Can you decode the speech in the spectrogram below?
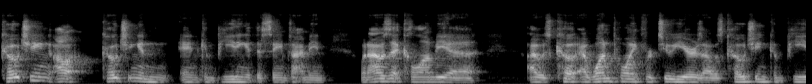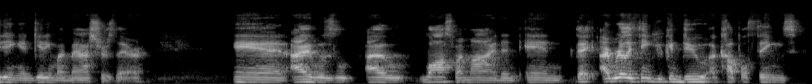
coaching, uh, coaching and, and competing at the same time. I mean, when I was at Columbia, I was co- at one point for two years. I was coaching, competing, and getting my master's there, and I was I lost my mind. And and they, I really think you can do a couple things,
